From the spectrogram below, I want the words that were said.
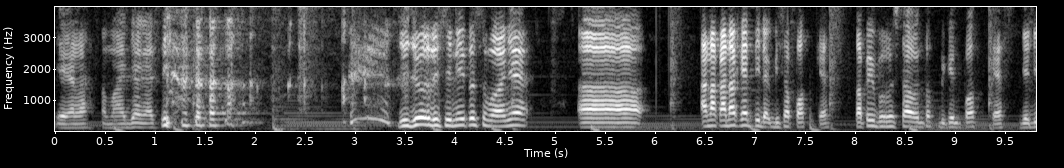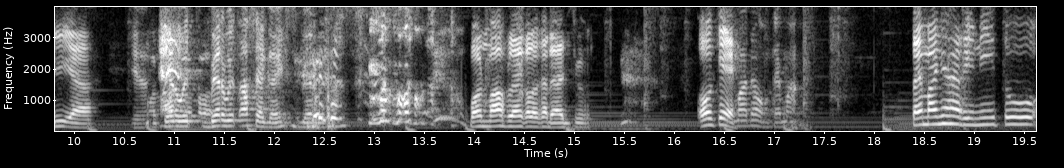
Ya lah, sama aja gak sih? Jujur di sini tuh semuanya eh, anak-anak yang tidak bisa podcast, tapi berusaha untuk bikin podcast. Jadi ya Ya, bear with bear with us ya guys, bear with us. mohon maaf lah kalau kada hancur. Oke, tema dong, tema. temanya hari ini itu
